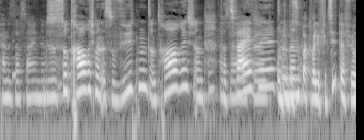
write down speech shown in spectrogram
Kann es das sein, ne? Das ist so traurig, man ist so wütend und traurig und verzweifelt. Und du bist super qualifiziert dafür.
